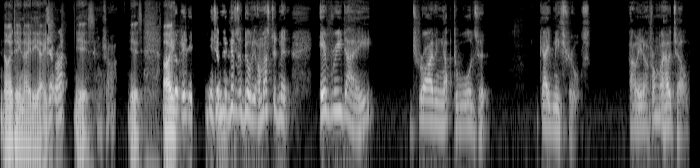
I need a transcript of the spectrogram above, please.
1988. Is that right? Yes, That's right. yes. I Look, it, it, it's a magnificent building. I must admit, every day driving up towards it gave me thrills. I mean, from my hotel,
